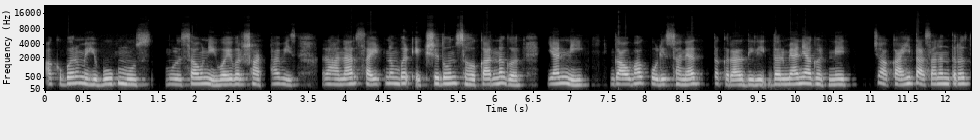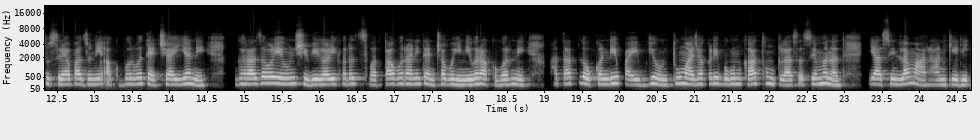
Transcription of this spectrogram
अकबर मेहबूब मुस मुळसावणी वय वर्ष अठ्ठावीस राहणार साईट नंबर एकशे दोन सहकार नगर यांनी गावभाग पोलीस ठाण्यात तक्रार दिली. दरम्यान या च्या काही तासानंतरच दुसऱ्या बाजूने अकबर व त्याची आई याने घराजवळ येऊन शिवीगाळी करत स्वतःवर आणि त्यांच्या बहिणीवर अकबरने हातात लोखंडी पाईप घेऊन तू माझ्याकडे बघून का थुंकलास? असे म्हणत यासिनला मारहाण केली.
